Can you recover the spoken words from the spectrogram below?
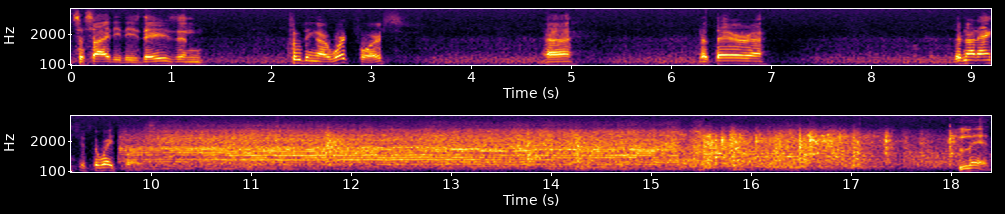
society these days, and including our workforce, uh, that they're, uh, they're not anxious to wait for us. Lead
